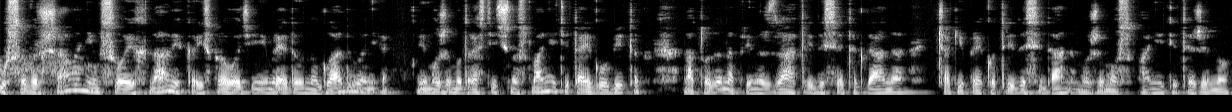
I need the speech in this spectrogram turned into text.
usavršavanjem svojih navika i sprovođenjem redovnog gladovanja mi možemo drastično smanjiti taj gubitak na to da, na primjer, za 30 dana, čak i preko 30 dana možemo smanjiti težinu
